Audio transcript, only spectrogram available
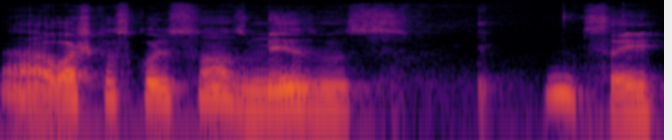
Ah, eu acho que as cores são as mesmas. Não sei.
